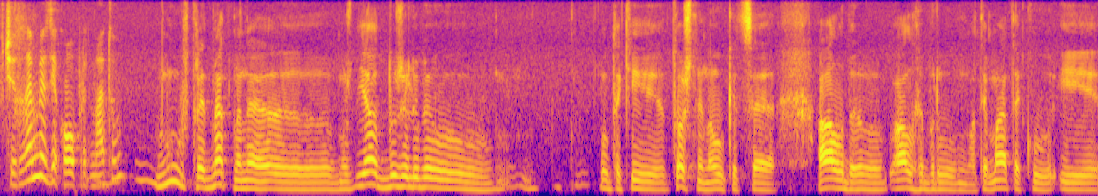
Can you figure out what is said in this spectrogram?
Вчителем з якого предмету? Ну, в предмет мене е, я дуже любив ну, такі точні науки: це алгебру, алгебру математику. І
